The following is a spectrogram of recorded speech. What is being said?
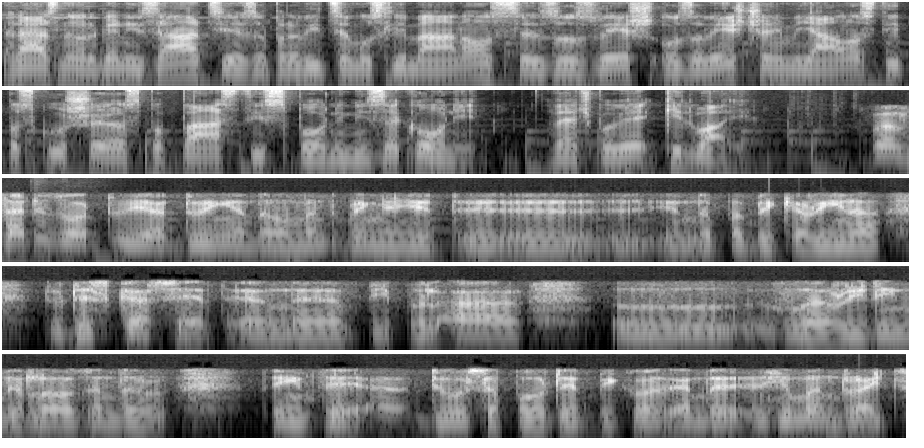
Razne organizacije za pravice muslimanov se z ozaveščanjem javnosti poskušajo spopasti s spornimi zakoni. Več pove Kidwaj. Well, that is what we are doing at the moment, bringing it uh, in the public arena to discuss it. And uh, people are who, who, are reading the laws and the things they do support it because, and the human rights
